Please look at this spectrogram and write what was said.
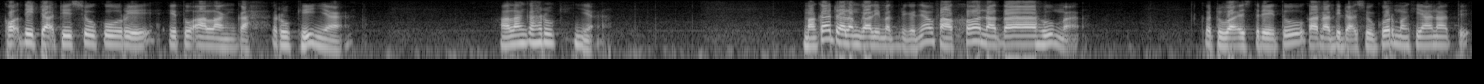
kok tidak disyukuri, itu alangkah ruginya. Alangkah ruginya. Maka dalam kalimat berikutnya, fakhonatahuma. Kedua istri itu karena tidak syukur mengkhianati.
